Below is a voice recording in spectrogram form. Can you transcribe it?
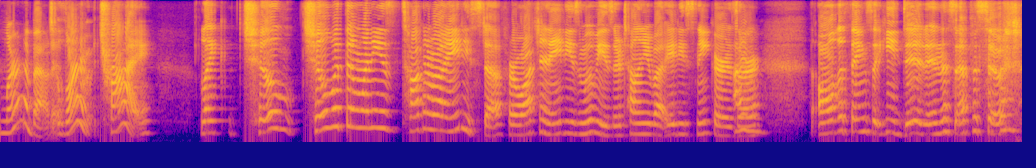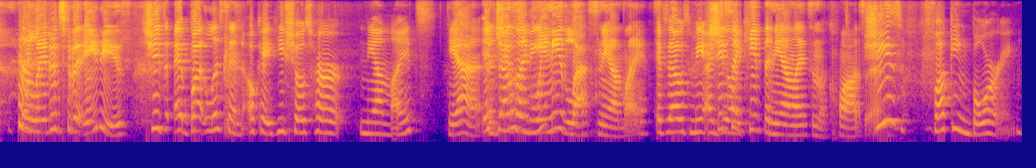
Learn about it. learn. Try. Like chill chill with him when he's talking about 80s stuff or watching 80s movies or telling you about 80s sneakers or I'm- all the things that he did in this episode related to the 80s. She's, eh, but listen, okay, he shows her neon lights. Yeah. If and she's like, me- we need less neon lights. If that was me, I'd She be said like, keep the neon lights in the closet. she's fucking boring.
